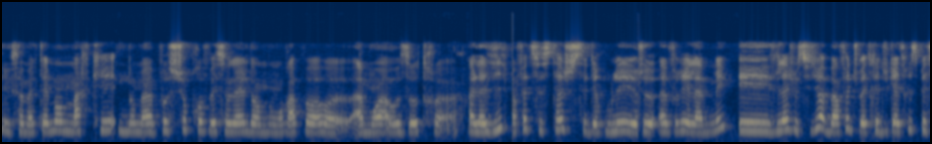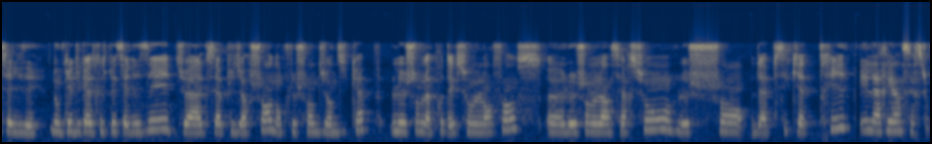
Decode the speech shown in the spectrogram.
Et ça m'a tellement marqué dans ma posture professionnelle, dans mon rapport euh, à moi, aux autres, euh, à la vie. En fait, ce stage s'est déroulé de avril à mai. Et là, je me suis dit, ah, bah, en fait, je vais être éducatrice spécialisée. Donc, éducatrice spécialisée, tu as accès à plusieurs champs. Donc, le champ du handicap, le champ de la protection de l'enfance, euh, le champ de l'insertion, le champ de la psychiatrie et la réinsertion.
